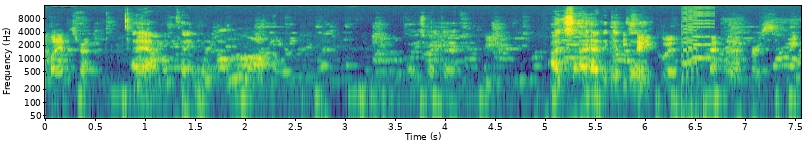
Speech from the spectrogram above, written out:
Not playing this round? I am. I'm playing Rudy. I don't know where Rudy went. Oh, he's right there. Hmm. I just I had to get He the. said he quit after that first week.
